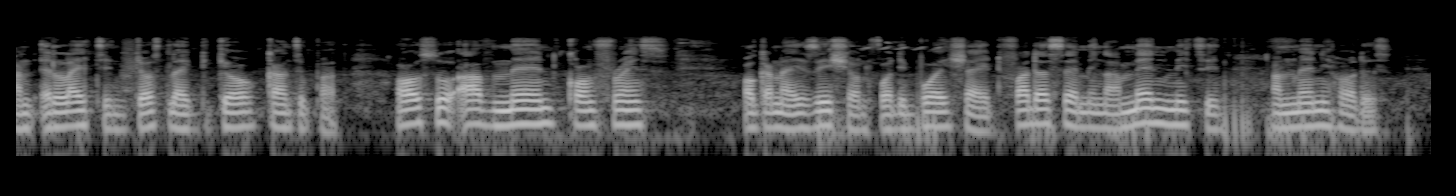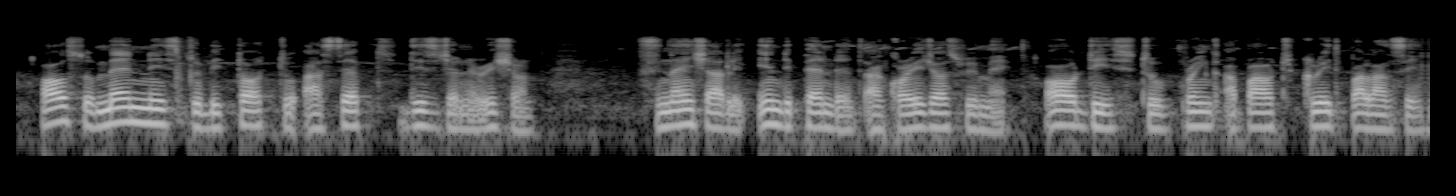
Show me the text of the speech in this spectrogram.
and enlightened just like the girl counterpart. Also have men conference organization for the boy child, father seminar, men meeting and many others. Also men needs to be taught to accept this generation financially independent and courageous women. All this to bring about great balancing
